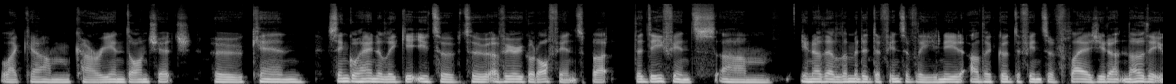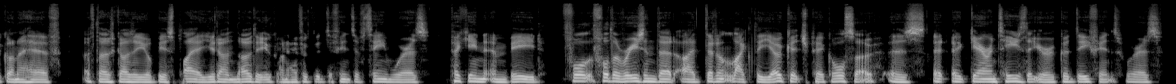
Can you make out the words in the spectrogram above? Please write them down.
like um, Curry and Doncic who can single handedly get you to to a very good offense, but the defense, um, you know, they're limited defensively. You need other good defensive players. You don't know that you're going to have, if those guys are your best player, you don't know that you're going to have a good defensive team. Whereas picking Embiid, for for the reason that I didn't like the Jokic pick also, is it, it guarantees that you're a good defense. Whereas,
